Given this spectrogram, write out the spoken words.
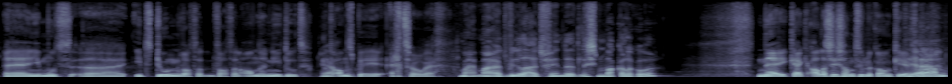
En je moet eh, iets doen wat, het- wat een ander niet doet. Want anders ben je echt zo weg. Maar, maar het wiel uitvinden, het is niet makkelijk hoor. Nee, kijk, alles is al natuurlijk al een keer Ja. gedaan.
